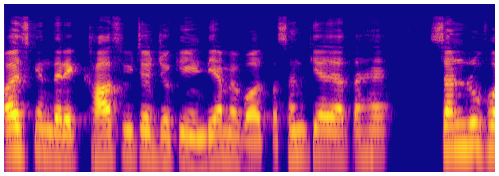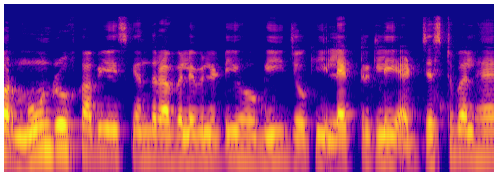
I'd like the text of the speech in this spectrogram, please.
और इसके अंदर एक खास फीचर जो कि इंडिया में बहुत पसंद किया जाता है सनरूफ और मून रूफ का भी इसके अंदर अवेलेबिलिटी होगी, जो कि इलेक्ट्रिकली एडजस्टेबल है।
